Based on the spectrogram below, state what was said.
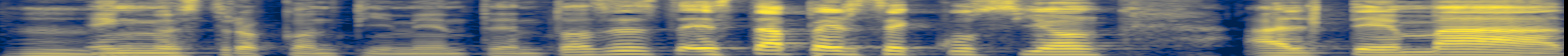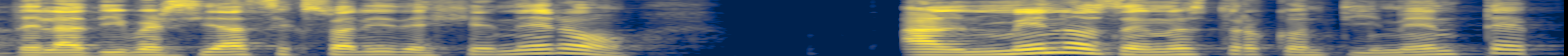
Mm. en nuestro continente. Entonces, esta persecución al tema de la diversidad sexual y de género, al menos en nuestro continente,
